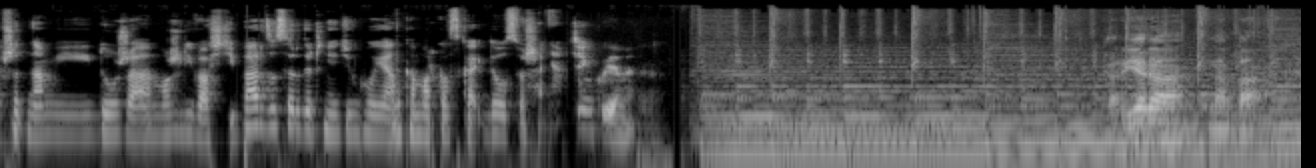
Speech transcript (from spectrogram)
przed nami duże możliwości. Bardzo serdecznie dziękuję, Anka Markowska i do usłyszenia. Dziękujemy. Kariera na bank.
